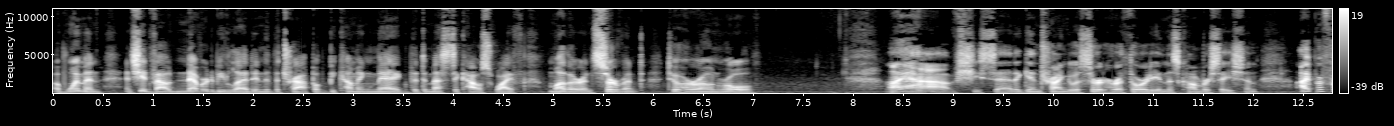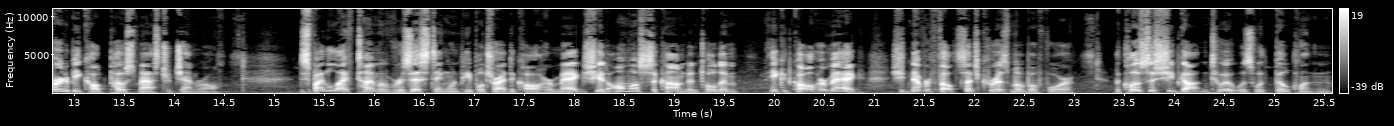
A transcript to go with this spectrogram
of women, and she had vowed never to be led into the trap of becoming Meg, the domestic housewife, mother, and servant to her own role. I have, she said, again trying to assert her authority in this conversation. I prefer to be called Postmaster General. Despite a lifetime of resisting when people tried to call her Meg, she had almost succumbed and told him he could call her Meg. She'd never felt such charisma before. The closest she'd gotten to it was with Bill Clinton.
